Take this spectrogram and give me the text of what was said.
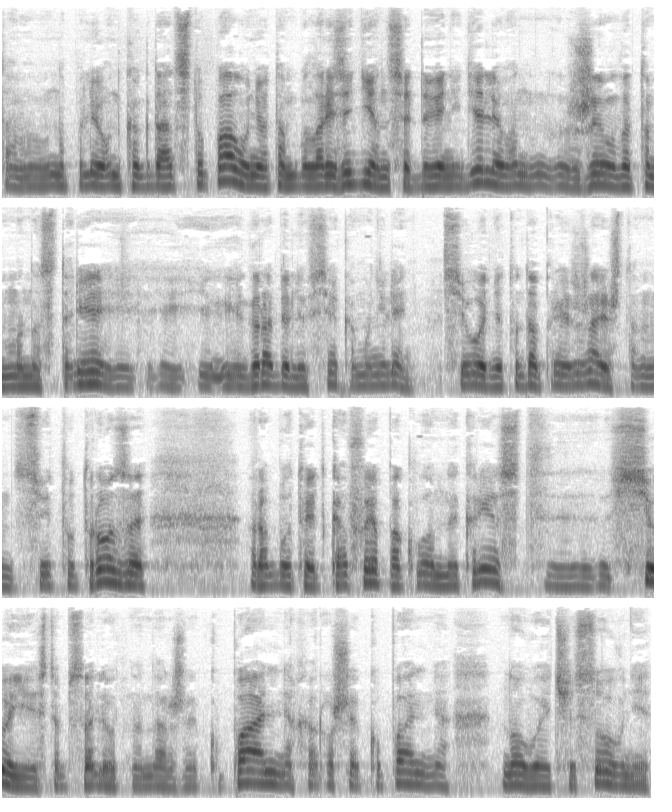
там Наполеон, когда отступал, у него там была резиденция, две недели он жил в этом монастыре и, и, и грабили все, кому не лень. Сегодня туда приезжаешь, там цветут розы, работает кафе, поклонный крест, э, все есть абсолютно, даже купальня, хорошая купальня, новые часовни,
